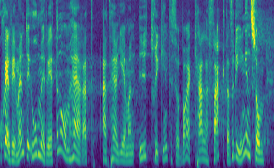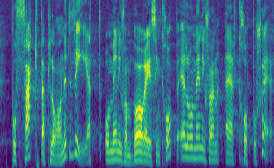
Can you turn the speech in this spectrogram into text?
Själv är man inte omedveten om här att, att här ger man uttryck inte för bara kalla fakta, för det är ingen som på faktaplanet vet om människan bara är sin kropp eller om människan är kropp och själ.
